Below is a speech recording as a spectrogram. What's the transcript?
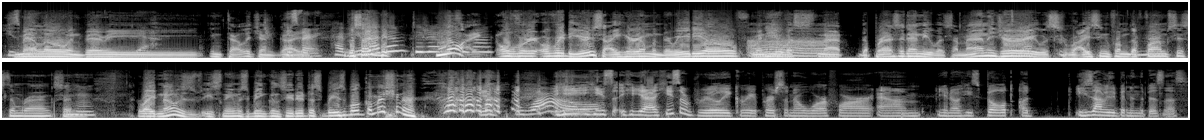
He's mellow and very Yeah. intelligent guy. He's very. Have Because you I've met been- him, DJ No, I, over over the years, I hear him on the radio. f- When he was Ah. not the president, he was a manager. Yeah. He was rising from Mm-hmm. the farm system ranks, and right now his his name is being considered as baseball commissioner. Yeah. Wow. He, he's he, yeah he's a really great person to work for. Um, you know he's built a he's obviously been in the business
